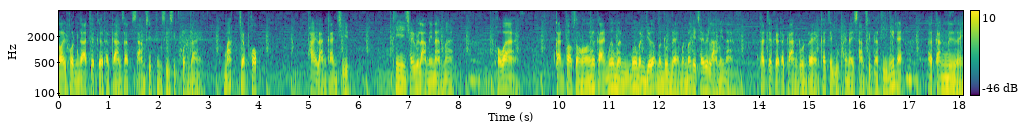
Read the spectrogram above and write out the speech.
ร้อยคนก็อาจจะเกิดอาการสัก 30-40 คนได้ มักจะพบภายหลังการฉีดที่ใช้เวลาไม่นานมาก เพราะว่า การตอบสนองของร่างกายเมื่อมันเมื่อมันเยอะมันรุนแรงมันมักจะใช้เวลาไม่นาน ถ้าจะเกิดอาการรุนแรงก็จะอยู่ภายใน 30 นาทีนี่แหละอืมอาการเหนื่อย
